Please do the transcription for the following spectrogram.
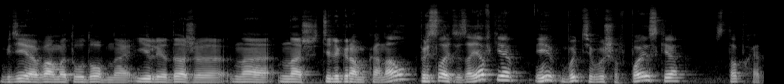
где вам это удобно, или даже на наш телеграм-канал. Присылайте заявки и будьте выше в поиске StopHead.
